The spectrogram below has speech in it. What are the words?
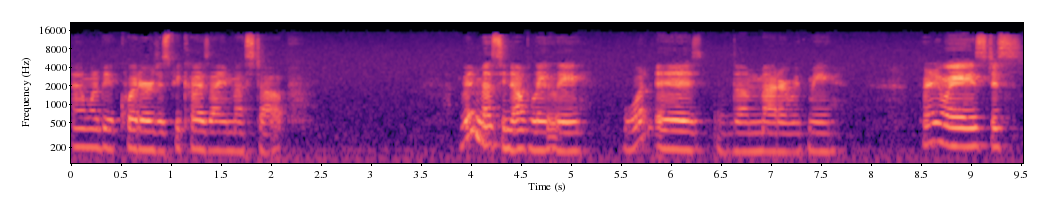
I don't want to be a quitter just because I messed up. I've been messing up lately. What is the matter with me? But anyways, just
